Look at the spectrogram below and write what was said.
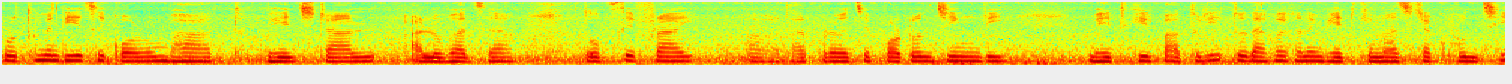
প্রথমে দিয়েছে গরম ভাত, ভেজ ডাল, আলু ভাজা, তপসে ফ্রাই তারপরে হচ্ছে পটল চিংড়ি, ভেটকির পাতুরি। তো দেখো এখানে ভেটকি মাছটা খুলছি।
